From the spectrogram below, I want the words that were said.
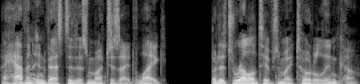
I haven't invested as much as I'd like, but it's relative to my total income.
